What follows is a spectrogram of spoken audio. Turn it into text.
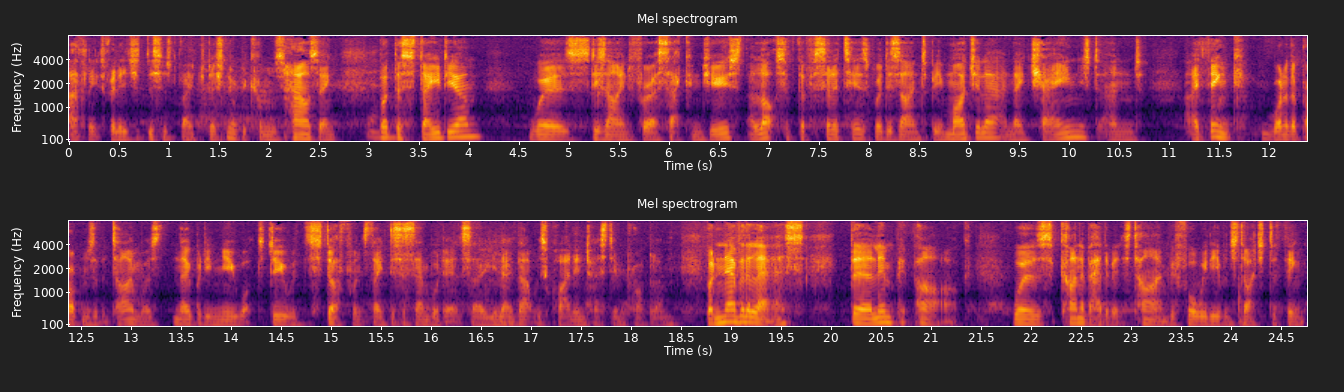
Athletes Village, this is very traditional, becomes housing. Yeah. But the stadium was designed for a second use. Lots of the facilities were designed to be modular and they changed. And I think one of the problems at the time was nobody knew what to do with stuff once they disassembled it. So, you know, mm. that was quite an interesting problem. But nevertheless, the Olympic Park was kind of ahead of its time before we'd even started to think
